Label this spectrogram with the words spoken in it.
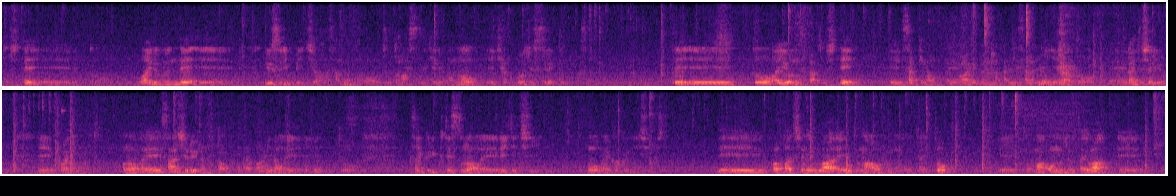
として、えー、ワイル分で、えー、U スリップ1を挟んだものをずっと回し続けるようなものをえー150スレッドますと。で、えー、と IO の負荷として、えーさっきの、えーワイル分の中にさらに、えーとえーライト処理を、えー加えるものと。この、えー3種類の負荷をかけた場合の、えーとサイクリックテストの、えーレイテンシーを、えー確認しました。で、えーコアパーティショニングは、えーとまあ、オフの状態と,、えーとまあ、オンの状態は、えー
